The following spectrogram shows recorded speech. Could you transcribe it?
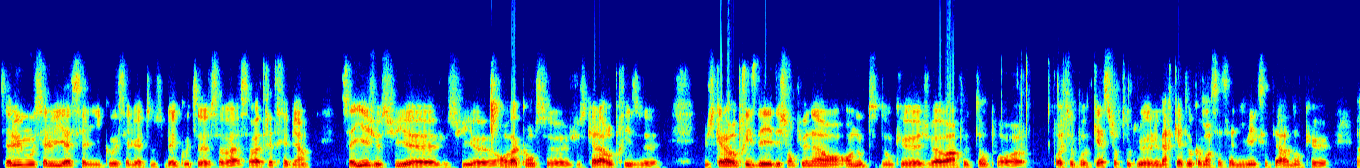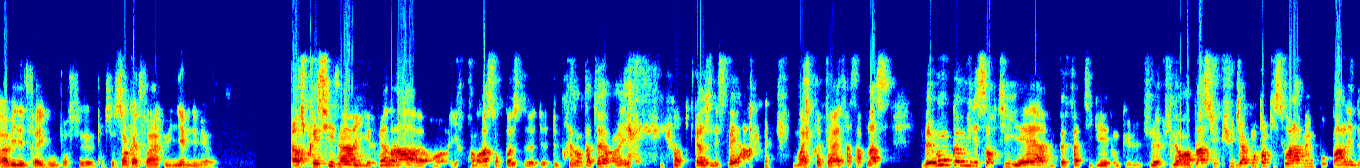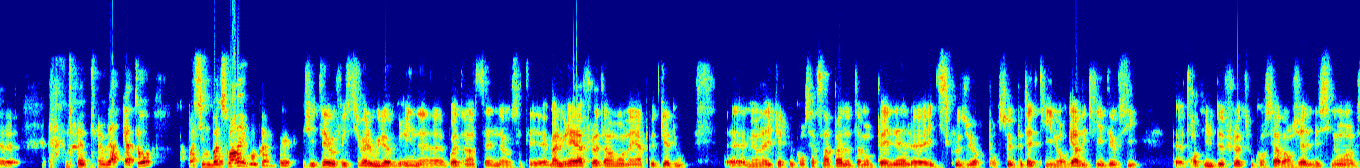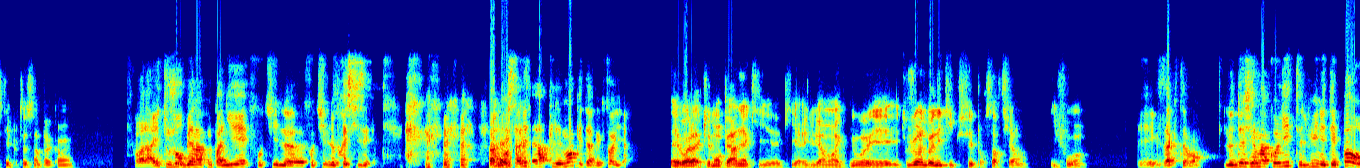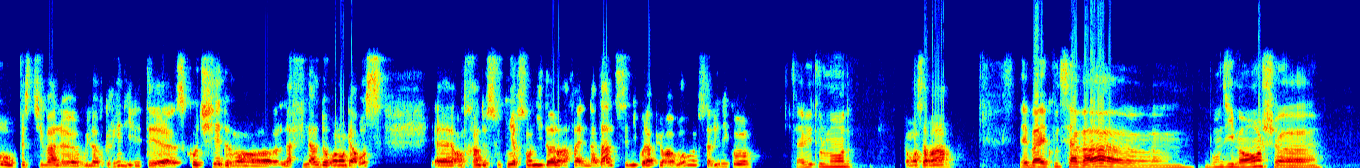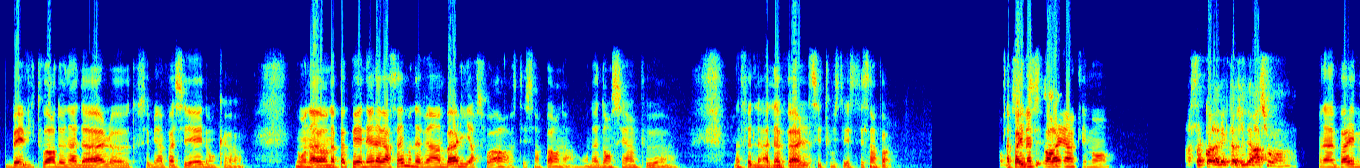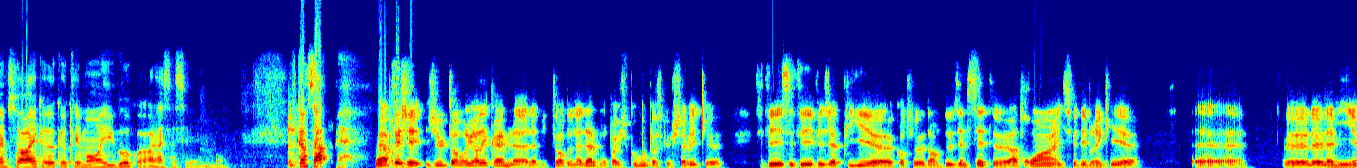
Salut Mou, salut Yass, salut Nico, salut à tous. Bah écoute, euh, ça va, ça va très très bien. Ça y est, je suis, euh, je suis euh, en vacances euh, jusqu'à la reprise, euh, jusqu'à la reprise des, des championnats en, en, août. Donc, je vais avoir un peu de temps pour, pour être sur le podcast, surtout que le, le mercato commence à s'animer, etc. Donc, ravi d'être avec vous pour ce, pour ce 181e numéro. Alors, je précise, hein, il reviendra, il reprendra son poste de, de, de présentateur. Hein, en tout cas, je l'espère. Moi, je préfère être à sa place. Mais bon, comme il est sorti hier, un peu fatigué, donc euh, je le, je le remplace. Je, suis déjà content qu'il soit là, même pour parler de, de, de Mercato. T'as passé une bonne soirée, Hugo, quand même. J'étais au festival Wheel of Green, euh, Bois de Vincennes, où c'était, malgré la flotte, à un moment, on a eu un peu de gadou. Euh, mais on a eu quelques concerts sympas, notamment PNL et Disclosure, pour ceux peut-être qui nous regardent et qui y étaient aussi. 30 minutes de flotte sous concert d'Angèle, mais sinon, c'était plutôt sympa quand même. Voilà, et toujours bien accompagné, faut-il faut-il le préciser. bon, salut d'ailleurs Clément qui était avec toi hier. Et voilà, Clément Pernia qui, qui est régulièrement avec nous et, et, toujours une bonne équipe, tu sais, pour sortir. Hein. Il faut. Hein. Exactement. Le deuxième acolyte, lui, n'était pas au festival Wheel of Green, il était scotché devant la finale de Roland Garros, euh, en train de soutenir son idole Raphaël Nadal. C'est Nicolas Puravo. Salut Nico. Salut tout le monde. Comment ça va? Eh ben écoute, ça va. Euh, bon dimanche. Euh, belle victoire de Nadal. Euh, tout s'est bien passé. Donc, euh, nous, on n'a on a pas PNL à Versailles, mais on avait un bal hier soir. C'était sympa. On a, on a dansé un peu. On a fait de la, de la valse et tout. C'était sympa. On n'a pas les mêmes soirées, hein, Clément. Ah, ça colle avec ta génération. Hein. On n'a pas les mêmes soirées que, que, Clément et Hugo. Quoi. Voilà, ça c'est bon. comme ça. Mais après, j'ai eu le temps de regarder quand même la, la victoire de Nadal. Bon, pas jusqu'au bout parce que je savais que c'était c'était déjà plié euh, quand le, dans le deuxième set euh, à 3-1, il se fait débreaker euh, l'ami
